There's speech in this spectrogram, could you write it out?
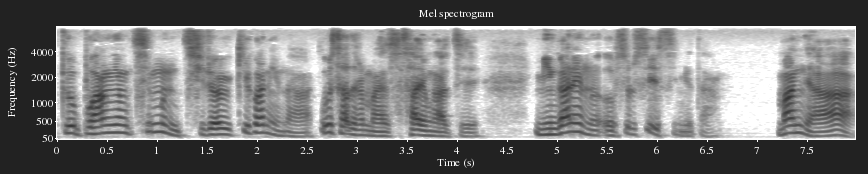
그 부항용 침은 치료기관이나 의사들만 사용하지 민간에는 없을 수 있습니다. 만약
